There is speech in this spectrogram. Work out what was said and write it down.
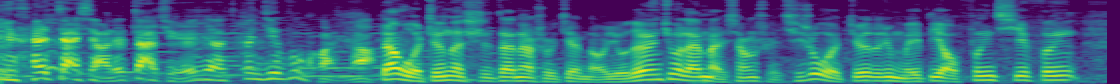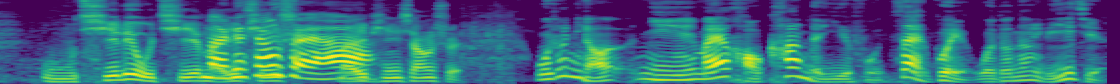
你还诈想着榨取人家分期付款呢？但我真的是在那时候见到，有的人就来买香水，其实我觉得就没必要分期分五七六七买个香水啊买一瓶香水。我说你要你买好看的衣服再贵我都能理解，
